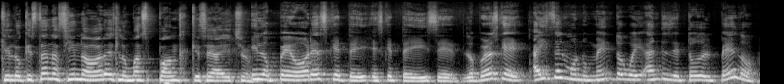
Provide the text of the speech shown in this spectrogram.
que lo que están haciendo ahora es lo más punk que se ha hecho. Y lo peor es que te, es que te dice, lo peor es que ahí está el monumento, güey, antes de todo el pedo.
